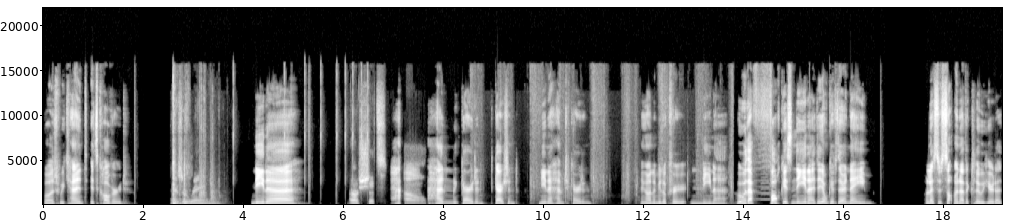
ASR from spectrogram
but we can't. It's covered. There's a ring. Nina, Oh shit. Oh. Handgarden? Garden? Nina Hemtgarden? Hang on, let me look for Nina. Who the fuck is Nina? They don't give their name. Unless there's something another clue here that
